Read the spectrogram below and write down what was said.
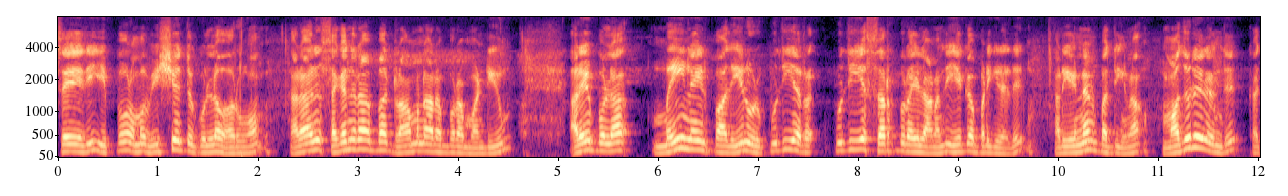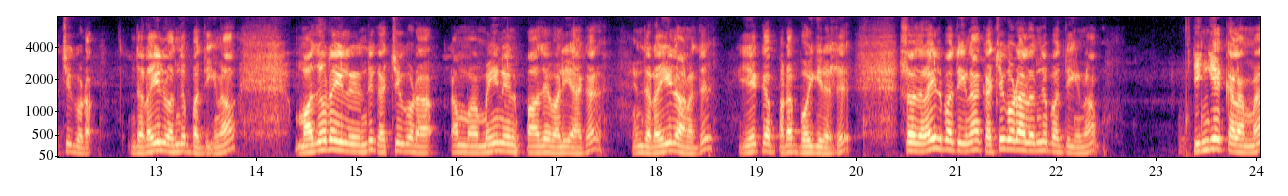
சரி இப்போ நம்ம விஷயத்துக்குள்ளே வருவோம். அதாவது செகந்தராபாத் ராமநாதபுரம் வண்டியும் அதே போல் மெயின் லைன் பாதையில் ஒரு புதிய ர- புதிய சிறப்பு ரயிலானது இயக்கப்படுகிறது. அது என்னன்னு பார்த்தீங்கன்னா மதுரையிலேருந்து கச்சிகோடா. இந்த ரயில் வந்து பார்த்திங்கன்னா மதுரையிலிருந்து கச்சிகோடா நம்ம மெயின் லைன் பாதை வழியாக இந்த ரயிலானது இயக்கப்பட போகிறது. ஸோ இந்த ரயில் பார்த்திங்கன்னா கச்சிகோடாலேருந்து பார்த்திங்கன்னா திங்கக்கிழமை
